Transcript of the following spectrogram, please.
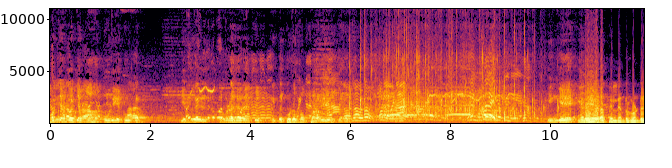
கொஞ்சம் கொஞ்சமாக கூடிய கூட்டம் இன்று தமிழகமெங்கும் இந்த குடும்பம் பரவி இருக்கிறது இங்கே இதே இடத்தில் நின்று கொண்டு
